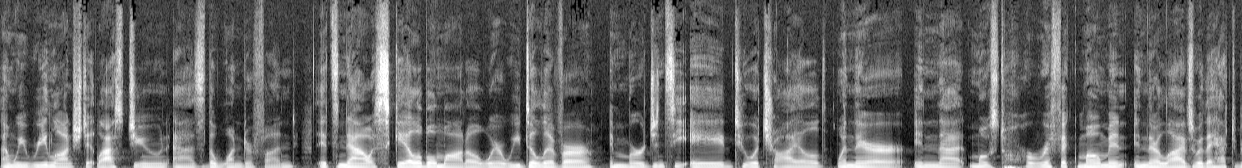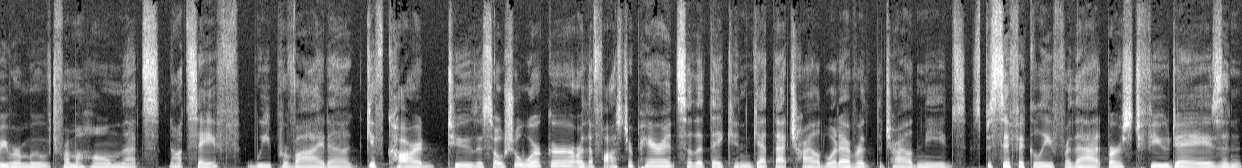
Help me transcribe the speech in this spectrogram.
and we relaunched it last June as the Wonderfund. It's now a scalable model where we deliver emergency aid to a child when they're in that most horrific moment in their lives where they have to be removed from a home that's not safe. We provide a gift card to the social worker or the foster parent so that they can get that child whatever the child needs specifically for that first few days. And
